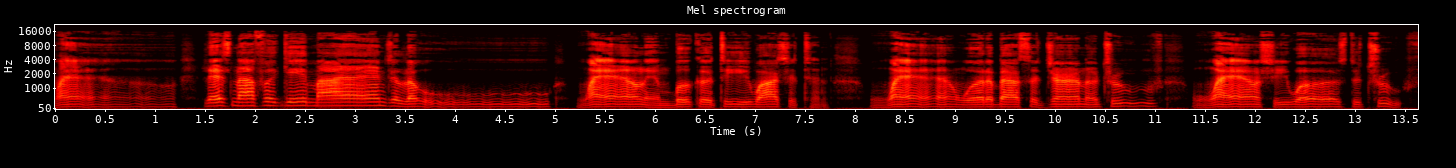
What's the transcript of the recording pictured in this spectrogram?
Well, let's not forget Maya Angelou. Well, and Booker T. Washington. Well, what about Sojourner Truth? Well, she was the truth.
